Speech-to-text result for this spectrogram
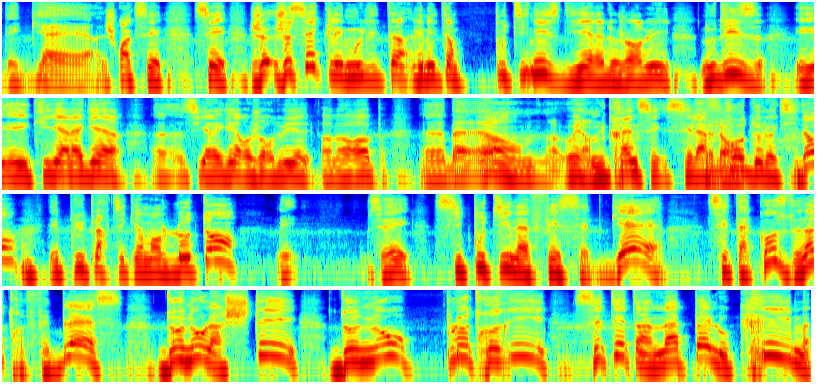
des guerres. Je crois que c'est, c'est, je, je, sais que les militants, les militants poutinistes d'hier et d'aujourd'hui nous disent et, qu'il y a la guerre, euh, s'il y a la guerre aujourd'hui en Europe, euh, ben, en, oui, en Ukraine, c'est la faute de l'Occident et plus particulièrement de l'OTAN. Mais vous savez, si Poutine a fait cette guerre, c'est à cause de notre faiblesse, de nos lâchetés, de nos pleutrerie. C'était un appel au crime,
